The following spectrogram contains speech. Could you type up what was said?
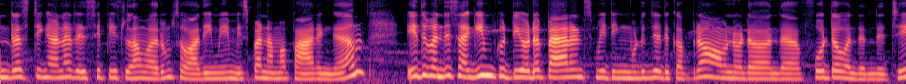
இன்ட்ரெஸ்டிங்கான ரெசிபீஸ்லாம் வரும். ஸோ அதையுமே மிஸ் பண்ணாமல் பாருங்கள் இது வந்து சகீம் குட்டியோட பேரண்ட்ஸ் மீட்டிங் முடிஞ்சதுக்கப்புறம் அவனோட அந்த ஃபோட்டோ வந்துருந்துச்சு.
